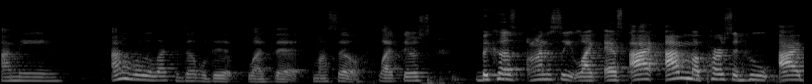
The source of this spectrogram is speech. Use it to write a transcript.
I mean, I don't really like to double dip like that myself. Like there's because honestly, like as I I'm a person who I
